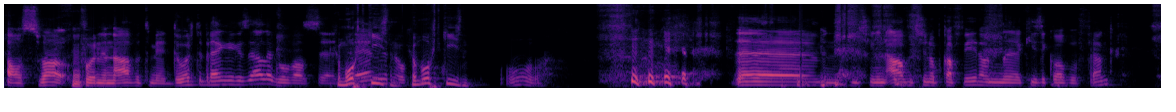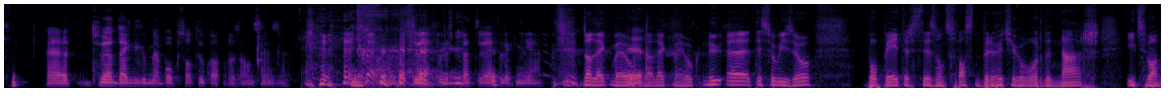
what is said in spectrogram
als wel voor een avond mee door te brengen gezellig, of als Je mocht kiezen, of... je mocht kiezen. Oh. Uh, misschien een avondje op café, dan uh, kies ik wel voor Frank. Uh, terwijl denk ik met Bob zal het ook wel plezant zijn. Ze. dat, twijfel, dat twijfel ik niet aan. Dat lijkt mij ook. Dat lijkt mij ook. Nu, het is sowieso Bob Peters is ons vast bruggetje geworden naar iets wat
